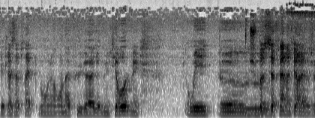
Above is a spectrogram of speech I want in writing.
des classes abstraites. Bon, alors on n'a plus la- le multi-rôle, mais Oui. euh, je suppose que ça fait un intérêt. Je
